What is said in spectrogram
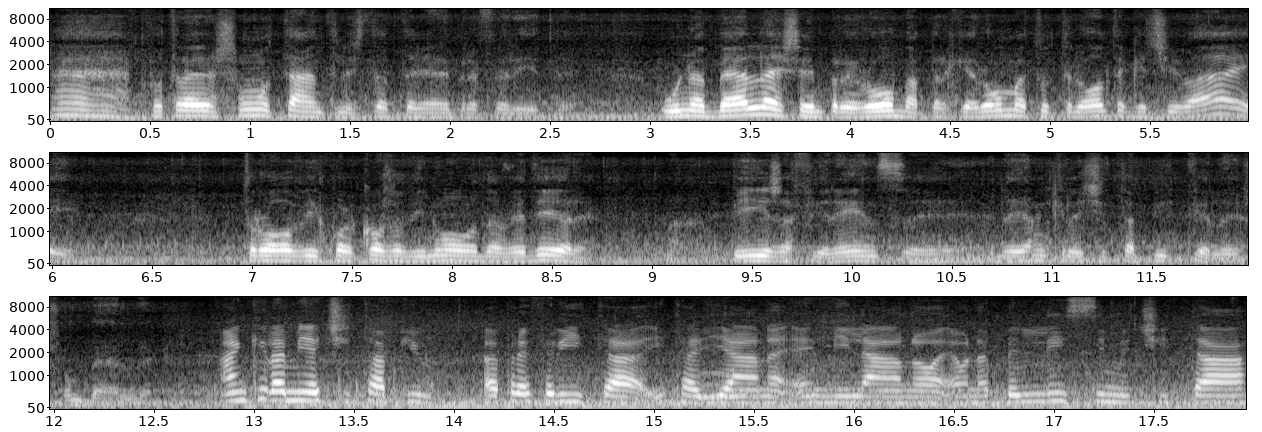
Eh, potrei- sono tante le città italiane preferite. Una bella è sempre Roma, perché Roma tutte le volte che ci vai trovi qualcosa di nuovo da vedere. Pisa, Firenze, le- anche le città piccole sono belle. Anche la mia città più eh, preferita italiana è Milano, è una bellissima città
